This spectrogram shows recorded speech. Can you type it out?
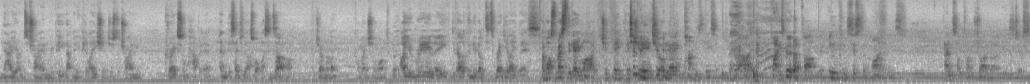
now you're having to try and repeat that manipulation just to try and create some habit. And essentially that's what lessons are, generally. Conventional ones, but are you really developing the ability to regulate this? And what's the rest of the game like? Chipping, pitching, Chipping, chipping, game? putting's decent. Right. Putting's good, but the inconsistent irons and sometimes driver is just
